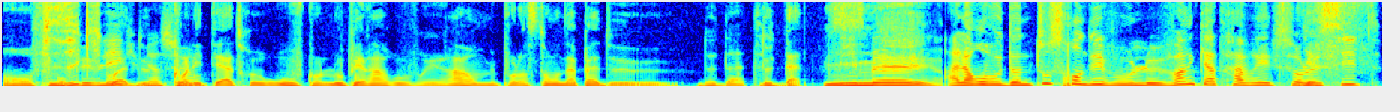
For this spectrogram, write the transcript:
en physique, public, quoi, de- bien quand les théâtres rouvrent, quand l'opéra rouvrira. Mais pour l'instant, on n'a pas de, de date. de date. Mi-mai. Alors on vous donne tous rendez-vous le 24 avril sur le site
